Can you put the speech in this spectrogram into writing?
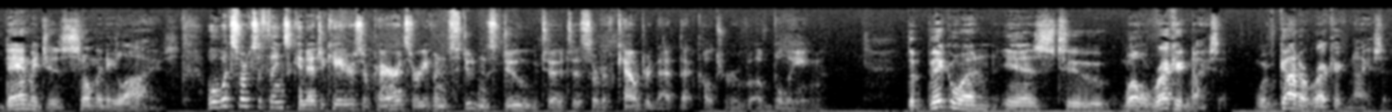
damages so many lives. Well, what sorts of things can educators or parents or even students do to, to sort of counter that, that culture of, of bullying? The big one is to well recognize it. We've got to recognize it,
